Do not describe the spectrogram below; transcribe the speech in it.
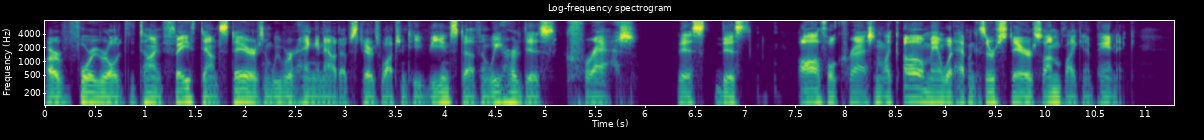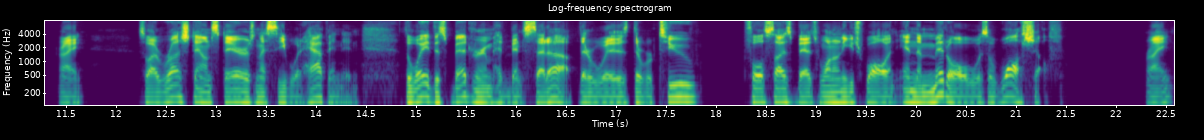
our four year old at the time, Faith, downstairs, and we were hanging out upstairs watching TV and stuff, and we heard this crash, this this awful crash. And I'm like, oh man, what happened? Because there's stairs, so I'm like in a panic, right? So I rush downstairs and I see what happened. And the way this bedroom had been set up, there was there were two full size beds, one on each wall, and in the middle was a wall shelf, right,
